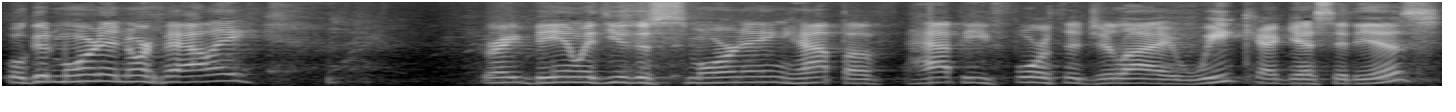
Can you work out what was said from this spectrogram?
Well, good morning, North Valley. Great being with you this morning. Happy 4th of July week, I guess it is.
